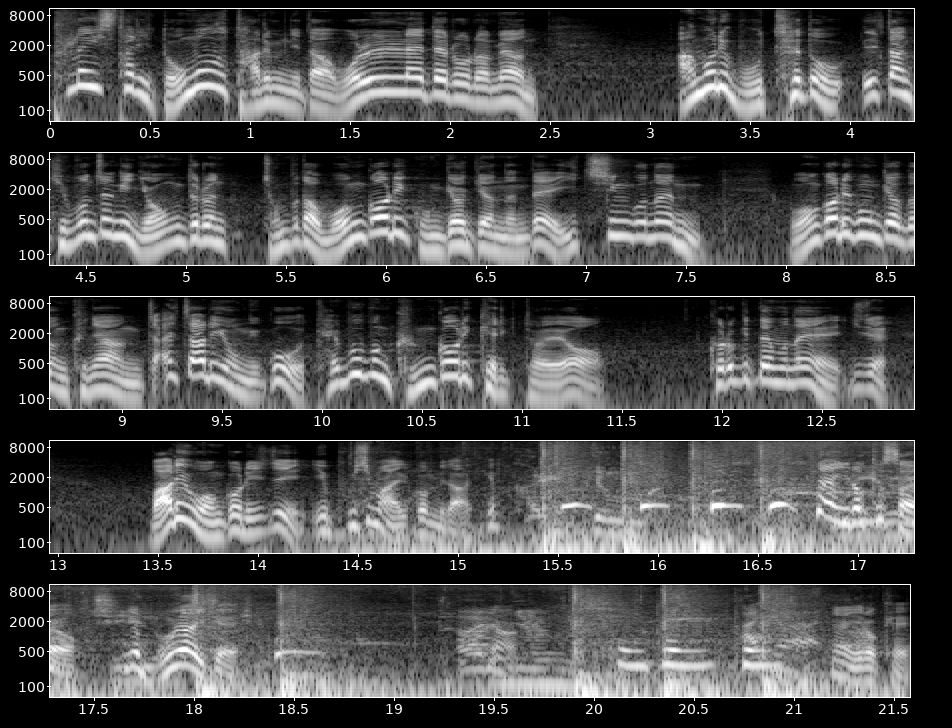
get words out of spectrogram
플레이 스타일이 너무 다릅니다. 원래대로라면 아무리 못해도 일단 기본적인 영웅들은 전부 다 원거리 공격이었는데 이 친구는 원거리 공격은 그냥 짤짤이용이고 대부분 근거리 캐릭터예요. 그렇기 때문에 이제 말이 원거리지 이게 보시면 알 겁니다. 이게 그냥 이렇게 쏴요. 이게 뭐야 이게? 그냥 퐁퐁퐁 그냥 이렇게.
